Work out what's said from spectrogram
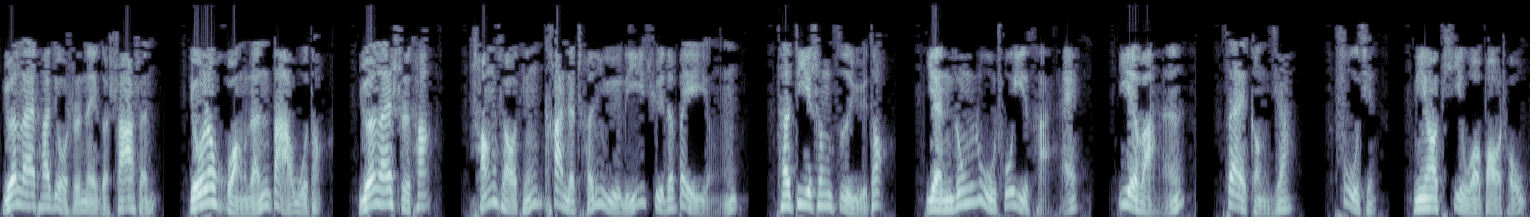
原来他就是那个杀神。”有人恍然大悟道：“原来是他。”常小婷看着陈宇离去的背影，他低声自语道，眼中露出异彩。夜晚在耿家，父亲，你要替我报仇，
